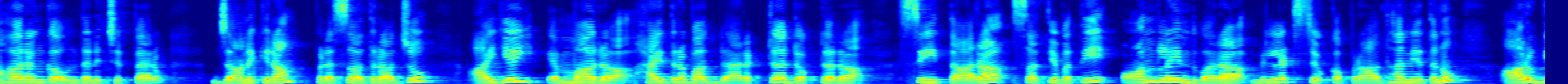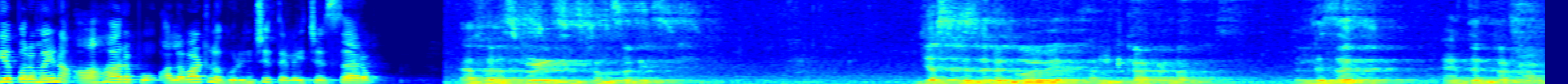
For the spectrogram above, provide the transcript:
ఆహారంగా ఉందని చెప్పారు. Janakiram Prasad Raju IIMR Hyderabad director doctor C Tara Satyavathi online ద్వారా మిల్లెట్స్ యొక్క ప్రాధాన్యతను ఆరోగ్యపరమైన ఆహారపు అలవాట్ల గురించి తెలియజేశారు. Just listen and go away అన్నట్టు కాకుండా లిజన్ అండ్ దెన్ పర్ఫామ్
